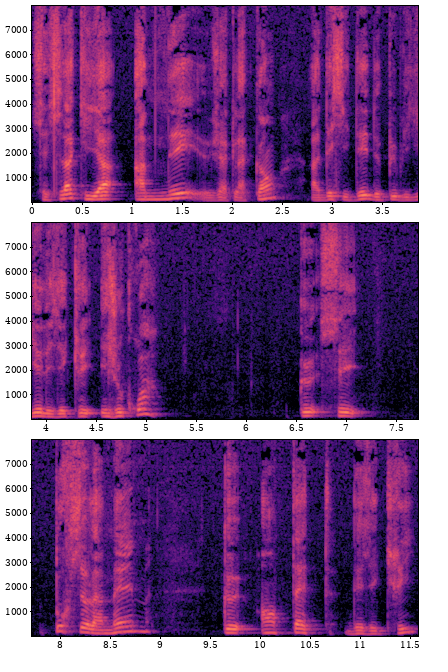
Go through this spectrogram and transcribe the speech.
c'est cela qui a amené Jacques Lacan à décider de publier les écrits. Et je crois que c'est pour cela même que, en tête des écrits,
